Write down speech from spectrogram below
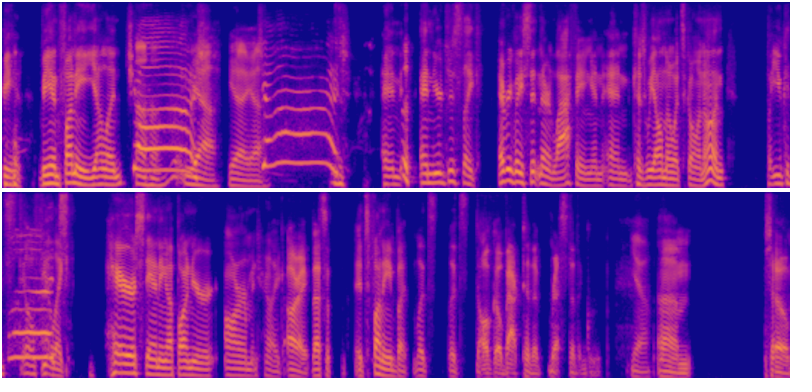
being being funny, yelling, Josh, Uh-huh. Yeah. Yeah. Yeah. Josh. and and you're just like everybody's sitting there laughing and and because we all know what's going on, but you could still feel like hair standing up on your arm and you're like all right that's it's funny but let's let's all go back to the rest of the group Yeah. um so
